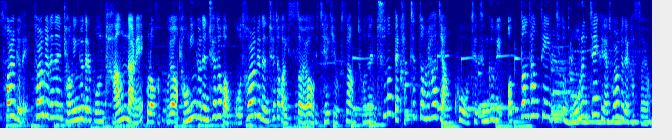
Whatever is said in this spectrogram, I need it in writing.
서울교대. 서울교대는 경인교대를 본 다음 날에 보러 갔고요. 있고요. 경인교대는 최저가 없고 서울교대는 최저가 있어요. 제 기억상 저는 수능 때 가채점을 하지 않고 제 등급이 어떤 상태인지도 모른 채 그냥 서울교대를 갔어요.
